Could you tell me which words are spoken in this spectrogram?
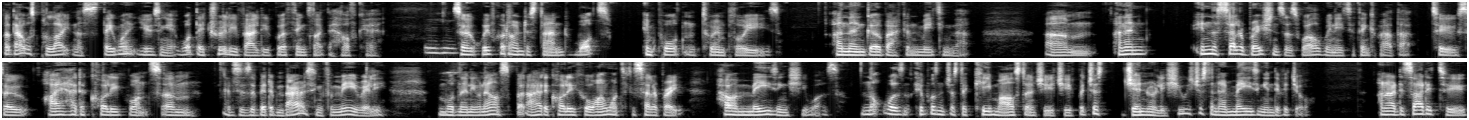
but that was politeness. They weren't using it. What they truly valued were things like the healthcare. Mm-hmm. So we've got to understand what's important to employees, and then go back and meeting that. Um, and then in the celebrations as well, we need to think about that too. So I had a colleague once. Um, this is a bit embarrassing for me, really, more than anyone else. But I had a colleague who I wanted to celebrate how amazing she was. Not was it wasn't just a key milestone she achieved, but just generally, she was just an amazing individual. And I decided to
